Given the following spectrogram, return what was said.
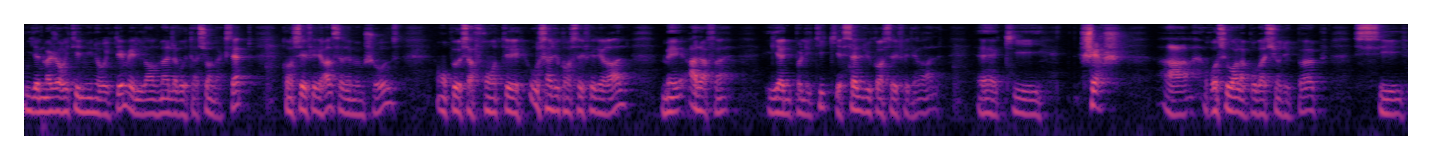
où il y a une majorité et une minorité, mais le lendemain de la votation, on accepte. Le Conseil fédéral, c'est la même chose on peut s'affronter au sein du Conseil fédéral, mais à la fin, il y a une politique qui est celle du Conseil fédéral, euh, qui cherche à recevoir l'approbation du peuple si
